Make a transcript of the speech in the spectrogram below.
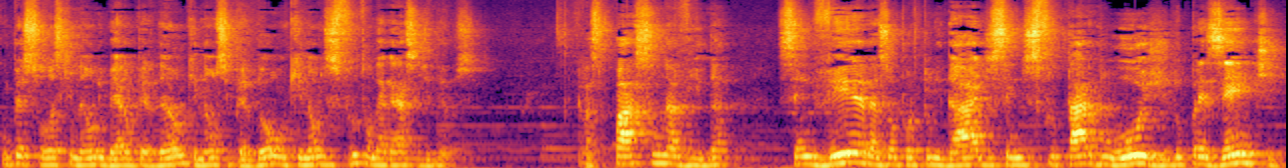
com pessoas que não liberam perdão, que não se perdoam, que não desfrutam da graça de Deus. Elas passam na vida sem ver as oportunidades, sem desfrutar do hoje, do presente,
